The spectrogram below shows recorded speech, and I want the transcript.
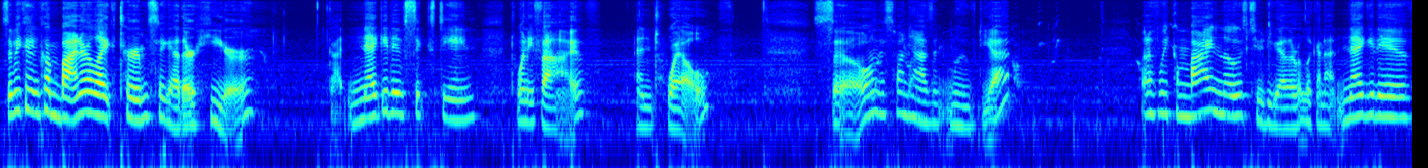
So we can combine our like terms together here. Got negative 16, 25, and 12. So this one hasn't moved yet. But if we combine those two together, we're looking at negative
